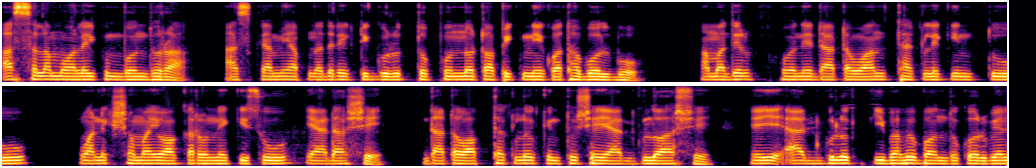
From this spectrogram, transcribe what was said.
আসসালামু আলাইকুম বন্ধুরা, আজকে আমি আপনাদের একটি গুরুত্বপূর্ণ টপিক নিয়ে কথা বলব। আমাদের ফোনে ডাটা ওয়ান থাকলে কিন্তু অনেক সময় অকারণে কিছু অ্যাড আসে। ডাটা অফ থাকলেও কিন্তু সেই অ্যাডগুলো আসে। এই অ্যাডগুলো কীভাবে বন্ধ করবেন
